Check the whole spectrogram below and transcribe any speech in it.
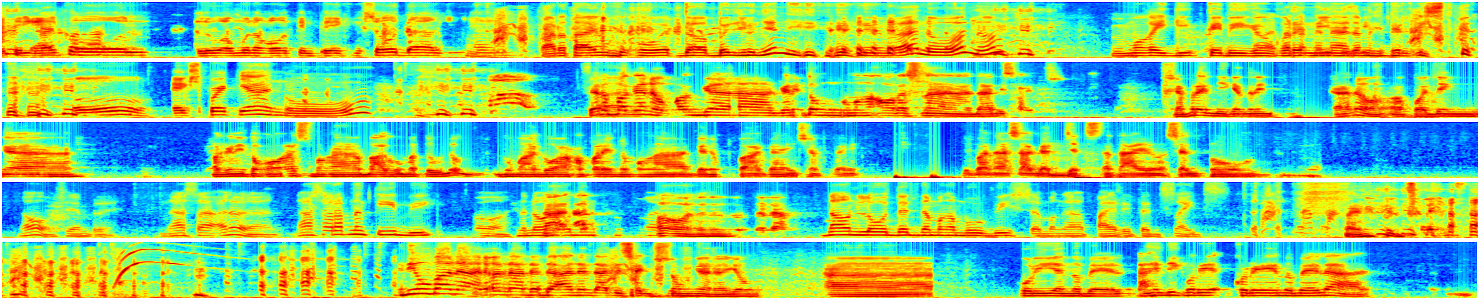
ethyl alcohol, haluan mo ng konting baking soda, ganyan. Para tayong OFW niyan eh. Di ba? No, no? Yung mga kaigi- kaibigan ko rin na nasa Middle East. Oo, expert yan. Oo. Pero pag ano, pag ah, ganitong mga oras na daddy search, syempre hindi ka na rin, ano, ah, pwedeng ah, pag ganitong oras, mga bago matulog, gumagawa ka pa rin ng mga ganong bagay. Syempre, di ba, nasa gadgets na tayo, cellphone. No, siyempre. Nasa ano na, nasa harap ng TV. Oh, nanonood Na- ng mga Oo, nanonood na lang. downloaded na mga movies sa mga pirated sites. Hindi mo ba na, ano, nadadaanan dati sa yung, ano, yung ah, Korean novela. Ah, hindi Korea, Korean novela.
